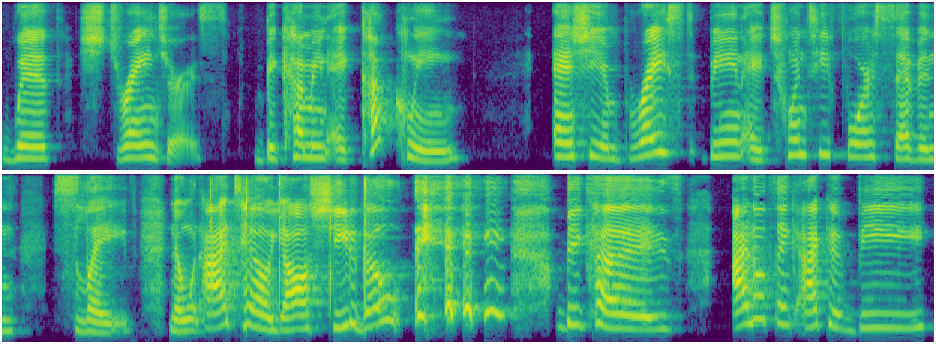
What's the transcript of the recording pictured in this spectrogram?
with strangers, becoming a cut queen, and she embraced being a 24 7 slave. Now, when I tell y'all she to go, because I don't think I could be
